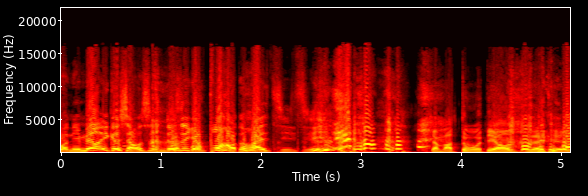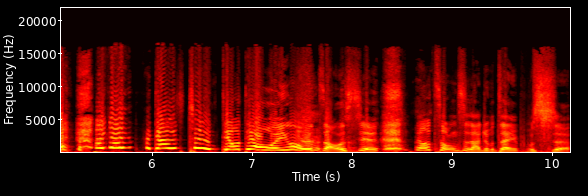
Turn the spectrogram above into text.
我，你没有一个小时，你就是一个不好的坏鸡鸡，想把它剁掉之类。”他刚他刚差点丢掉我，因为我早泄，然后从此他就再也不射。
